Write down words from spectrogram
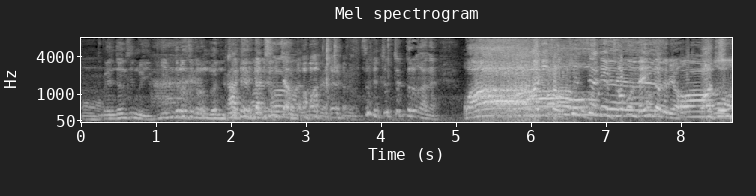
그, 맨정신으로 입기 힘들어서 그런 건지. 아, 그, 나 진짜 어, 맞아, 맞아. 술이 쭉쭉 들어가네. 와, 와, 아니, 저 키스님 저분 매니저들이요. 와, 아, 저거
